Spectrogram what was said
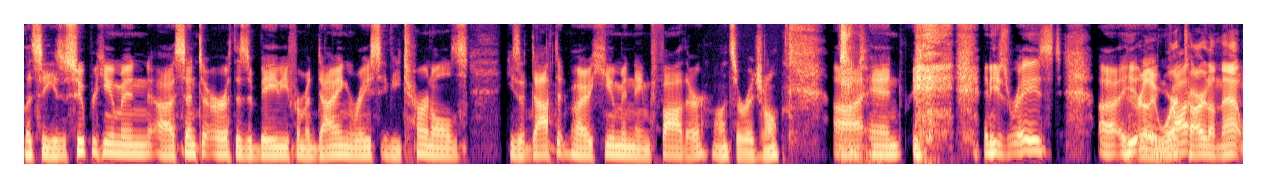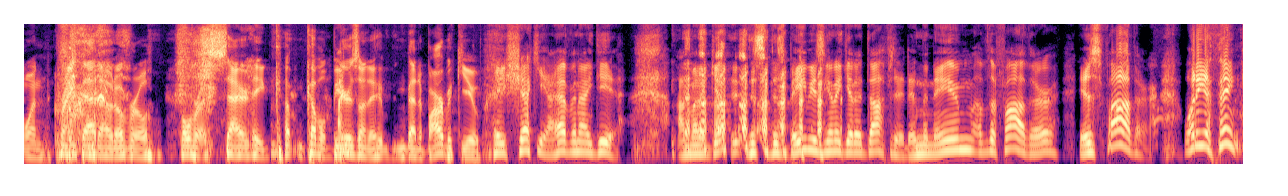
let's see, he's a superhuman uh, sent to Earth as a baby from a dying race of Eternals. He's adopted by a human named Father. Well, that's original, uh, and and he's raised. Uh, he really worked hard on that one. Crank that out over a, over a Saturday. Couple beers on a at a barbecue. Hey Shecky, I have an idea. I'm gonna get this. This baby's gonna get adopted, and the name of the father is Father. What do you think?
